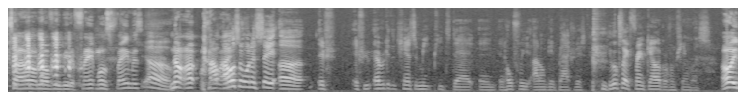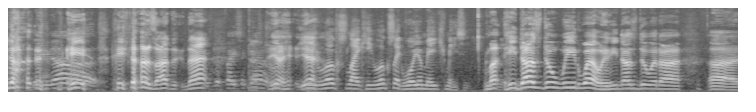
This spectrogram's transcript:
So I don't know if he'd be the fam- most famous. Yo. No, uh, I, I also want to say, uh, if if you ever get the chance to meet Pete's dad, and, and hopefully I don't get bashed for this, he looks like Frank Gallagher from Shameless. Oh, he does. does. He he does. I, that. The face of Canada. Yeah, he- yeah. He looks like he looks like William H Macy. But he does do weed well, and he does do it uh, uh, uh,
